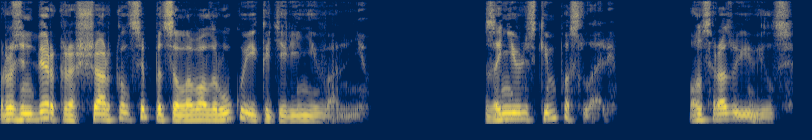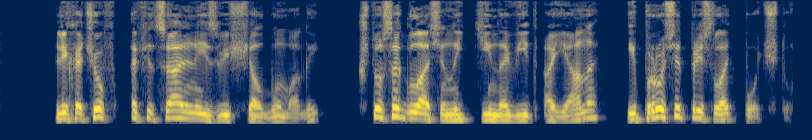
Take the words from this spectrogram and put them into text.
Розенберг расшаркался, поцеловал руку Екатерине Ивановне. За Невельским послали. Он сразу явился. Лихачев официально извещал бумагой, что согласен идти на вид Аяна и просит прислать почту.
